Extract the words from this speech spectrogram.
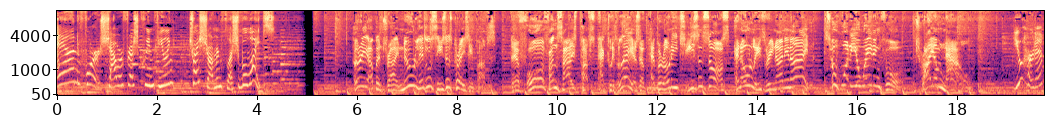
And for a shower fresh clean feeling, try Charmin flushable wipes. Hurry Hurry up and try new Little Caesars Crazy Puffs. They're four fun-sized puffs packed with layers of pepperoni, cheese, and sauce, and only $3.99. So what are you waiting for? Try them now. You heard him.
